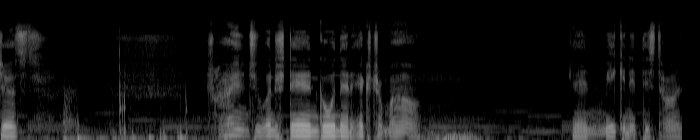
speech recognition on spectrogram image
Just trying to understand going that extra mile and making it this time.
